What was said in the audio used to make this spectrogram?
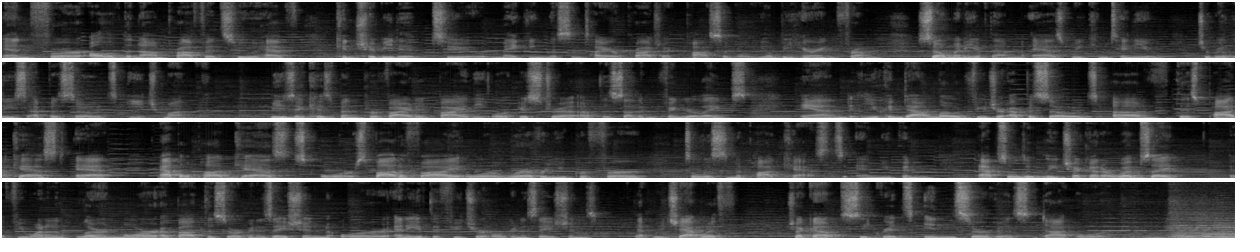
and for all of the nonprofits who have contributed to making this entire project possible. You'll be hearing from so many of them as we continue to release episodes each month. Music has been provided by the Orchestra of the Southern Finger Lakes, and you can download future episodes of this podcast at Apple Podcasts or Spotify or wherever you prefer to listen to podcasts. And you can absolutely check out our website if you want to learn more about this organization or any of the future organizations that we chat with. Check out secretsinservice.org.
